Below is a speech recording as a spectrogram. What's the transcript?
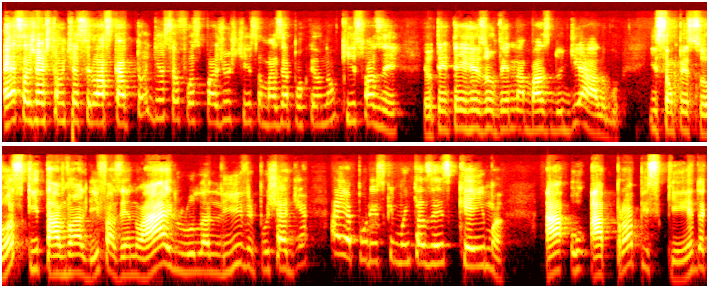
essa gestão tinha se lascado todinha se eu fosse para a justiça, mas é porque eu não quis fazer. Eu tentei resolver na base do diálogo. E são pessoas que estavam ali fazendo, ai, Lula livre, puxadinha. Aí é por isso que muitas vezes queima. A, a própria esquerda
